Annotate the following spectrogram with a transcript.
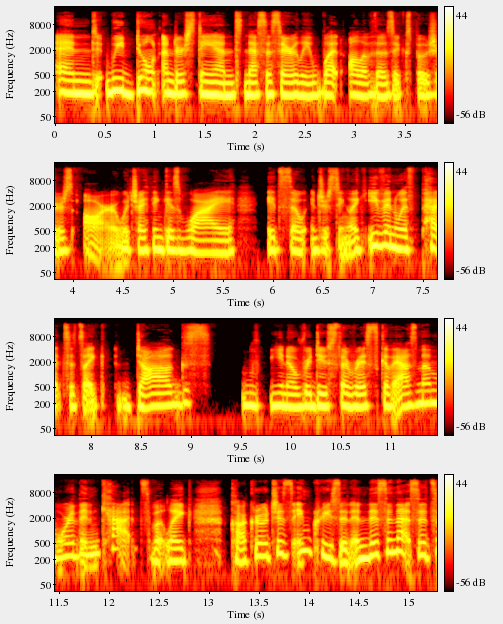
and we don't understand necessarily what all of those exposures are, which I think is why it's so interesting. Like even with pets it's like dogs you know, reduce the risk of asthma more than cats, but like cockroaches increase it and this and that. So it's,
